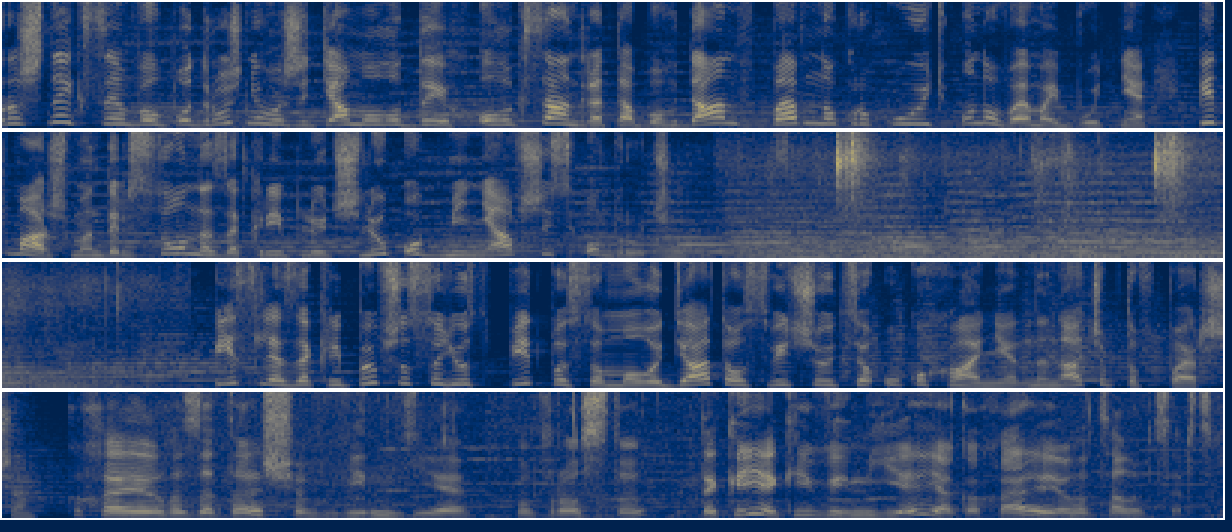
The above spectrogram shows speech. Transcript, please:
Рушник символ подружнього життя молодих. Олександра та Богдан впевнено крокують у нове майбутнє. Під марш Мендельсона закріплюють шлюб, обмінявшись обручкою. Після закріпивши союз підписом, молодята освічуються у коханні, не начебто вперше. Кохаю його за те, що він є попросту. Такий, який він є, я кохаю його цілим серцем.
